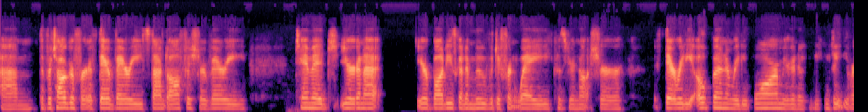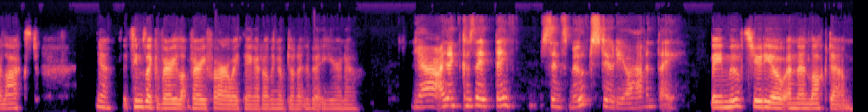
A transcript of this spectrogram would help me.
um the photographer if they're very standoffish or very timid you're gonna your body's gonna move a different way because you're not sure if they're really open and really warm you're gonna be completely relaxed yeah it seems like a very very far away thing i don't think i've done it in about a year now yeah, I think because they they've since moved studio, haven't they? they moved studio and then lockdown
